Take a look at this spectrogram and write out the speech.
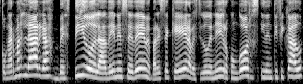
con armas largas, vestido de la DNCD, me parece que era, vestido de negro, con gorras identificado,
